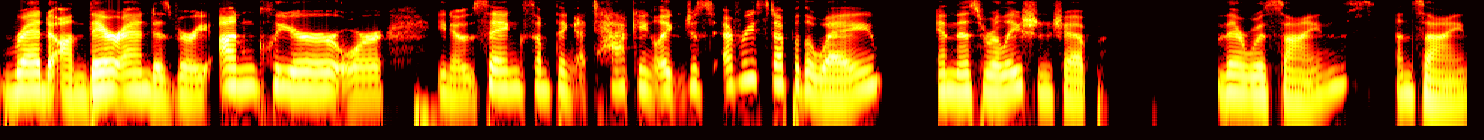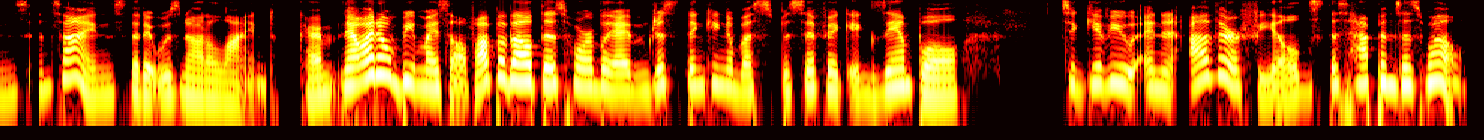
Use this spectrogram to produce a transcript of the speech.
read on their end as very unclear or you know saying something attacking like just every step of the way in this relationship there was signs and signs and signs that it was not aligned okay now i don't beat myself up about this horribly i'm just thinking of a specific example to give you in other fields this happens as well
